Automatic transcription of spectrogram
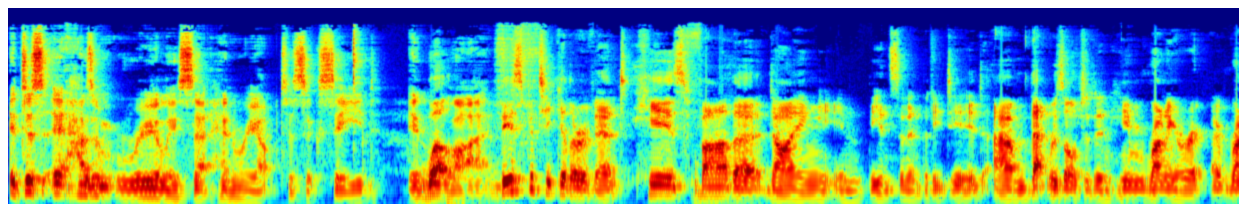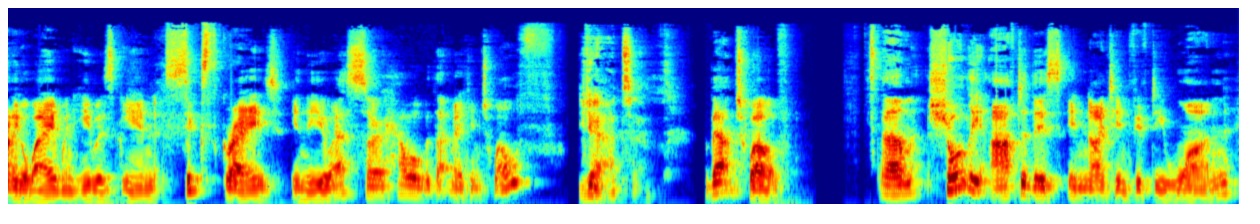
it just it hasn't really set Henry up to succeed in Well, life. This particular event, his father dying in the incident that he did, um, that resulted in him running uh, running away when he was in sixth grade in the US. So, how old would that make him? Twelve. yeah, I'd say. About 12. Um, shortly after this, in 1951,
